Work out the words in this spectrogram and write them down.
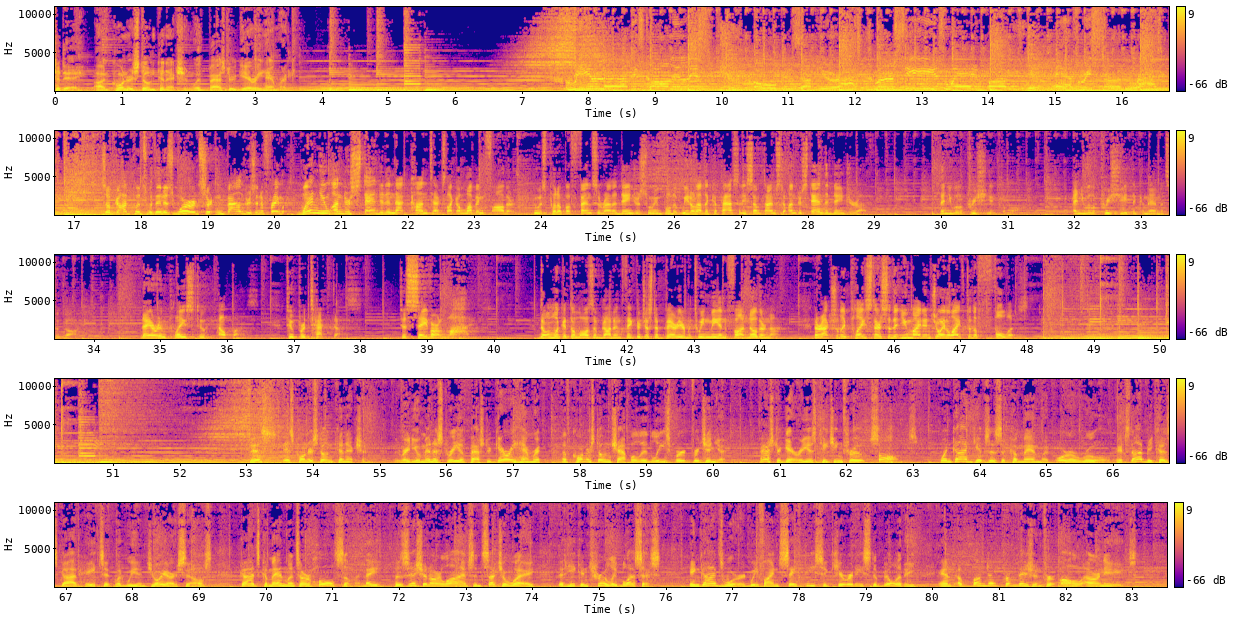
Today on Cornerstone Connection with Pastor Gary Hamrick. Real love is calling, listen, truth opens up your eyes. Mercy is waiting for you with every sunrise. So God puts within His Word certain boundaries and a framework. When you understand it in that context, like a loving father who has put up a fence around a dangerous swimming pool that we don't have the capacity sometimes to understand the danger of, then you will appreciate the law and you will appreciate the commandments of God. They are in place to help us, to protect us, to save our lives. Don't look at the laws of God and think they're just a barrier between me and fun. No, they're not. They're actually placed there so that you might enjoy life to the fullest. This is Cornerstone Connection, radio ministry of Pastor Gary Hamrick of Cornerstone Chapel in Leesburg, Virginia. Pastor Gary is teaching through Psalms. When God gives us a commandment or a rule, it's not because God hates it when we enjoy ourselves. God's commandments are wholesome and they position our lives in such a way that He can truly bless us. In God's Word, we find safety, security, stability, and abundant provision for all our needs.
